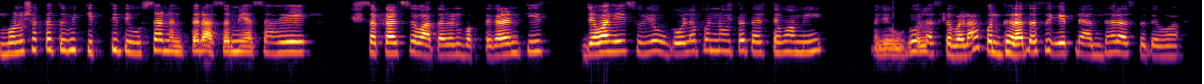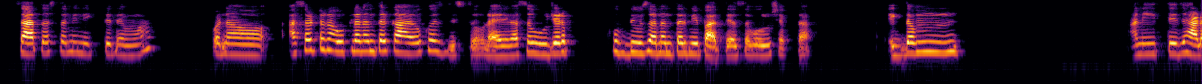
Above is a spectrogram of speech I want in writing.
म्हणू शकता तुम्ही किती दिवसानंतर असं मी असं हे सकाळचं वातावरण बघते. कारण की जेव्हा हे सूर्य उगवला पण नव्हतं तर तेव्हा मी म्हणजे उगवलं असतं बडा पण घरात असं येत नाही अंधार असतं तेव्हा. सात वाजता मी निघते तेव्हा. पण असं वाटतं ना उठल्यानंतर काळोखच दिसतो डायरेक्ट. असं उजेड खूप दिवसानंतर मी पाहते असं बोलू शकता. एकदम आणि ते झाड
